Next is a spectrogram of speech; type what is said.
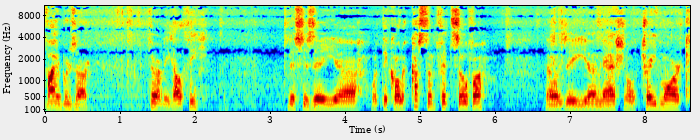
fibers are fairly healthy. This is a uh, what they call a custom fit sofa. That was a uh, national trademark.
